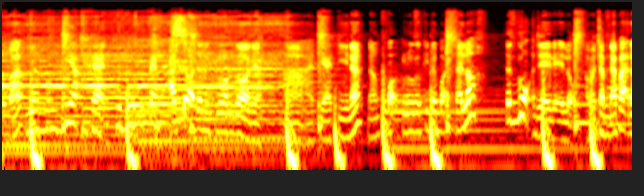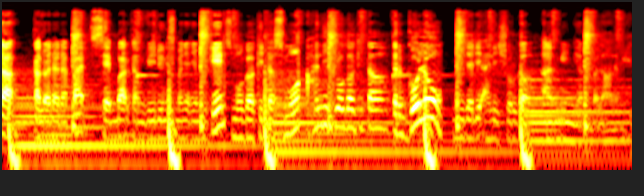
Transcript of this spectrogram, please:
orang yang membiarkan Keburukan ada dalam keluarga dia. Ha hati-hati nah. Nampak keluarga kita buat salah Teguk je elok-elok. Ha, Macam dapat tak? Kalau dah dapat Sebarkan video ni sebanyak yang mungkin. Semoga kita semua Ahli keluarga kita Tergolong Menjadi ahli syurga. Amin Ya Rabbal Alamin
